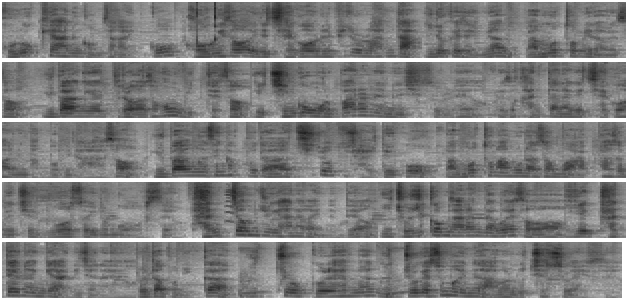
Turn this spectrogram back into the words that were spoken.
그렇게 하는 검사가 있고 거기서 이제 제거를 필요로 한다. 이렇게 되면 맘모톰이라고 해서 유방에 들어가서 혹 밑에서 진공으로 빨아내는 시술을 해요. 그래서 간단하게 제거하는 방법이 나와서 유방은 생각보다 치료도 잘 되고 맘모톰 하고 나서 뭐 아파서 며칠 누웠어 이런 거 없어요. 단점 중에 하나가 있는데요. 이 조직 검사를 한다고 해서 이게 다 떼는 게 아니잖아요. 그러다 보니까 이쪽을 하면 이쪽에 숨어 있는 암을 놓칠 수가 있어요.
